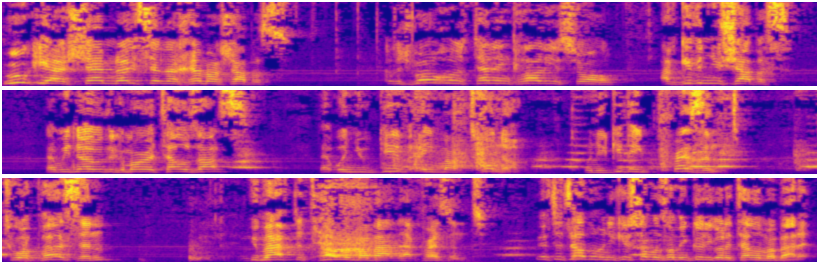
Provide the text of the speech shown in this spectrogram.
Ruki Hashem noisen lechem ha-Shabbos. Kadosh Baruch Hu is telling Klal Yisrael, I've given you Shabbos. And we know the Gemara tells us that when you give a matana, when you give a present to a person, you have to tell them about that present. You have to tell them when you give someone something good, you've got to tell them about it.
